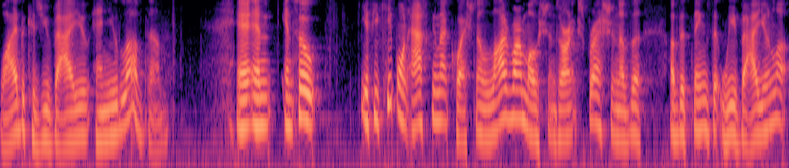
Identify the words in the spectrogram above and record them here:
Why? Because you value and you love them. And, and, and so, if you keep on asking that question, a lot of our emotions are an expression of the, of the things that we value and love.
